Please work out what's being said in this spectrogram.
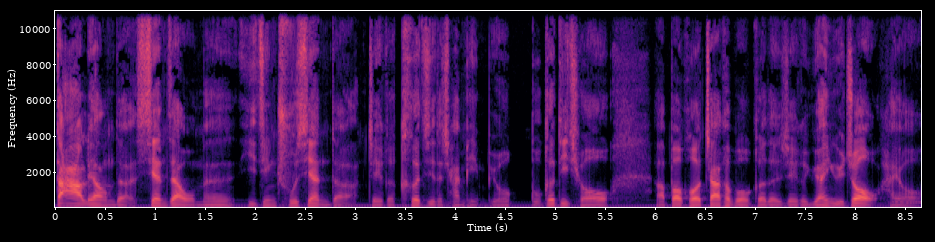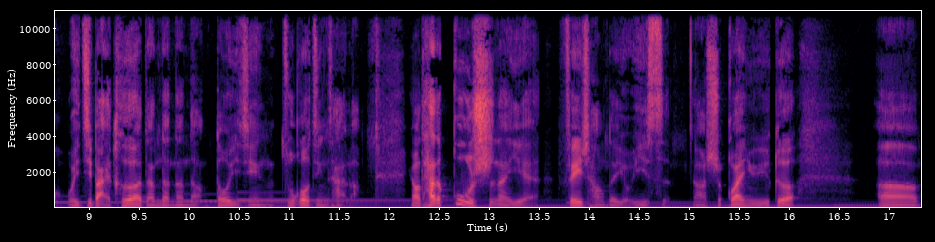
大量的现在我们已经出现的这个科技的产品，比如谷歌地球，啊，包括扎克伯格的这个元宇宙，还有维基百科等等等等，都已经足够精彩了。然后它的故事呢也非常的有意思啊，是关于一个呃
